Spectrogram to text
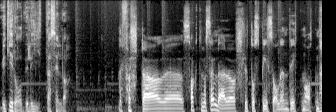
hvilke råd ville du gitt deg selv da? Det første jeg har eh, sagt til meg selv, det er å slutte å spise all den drittmaten.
